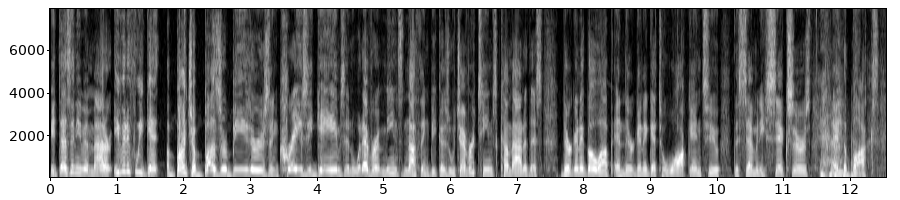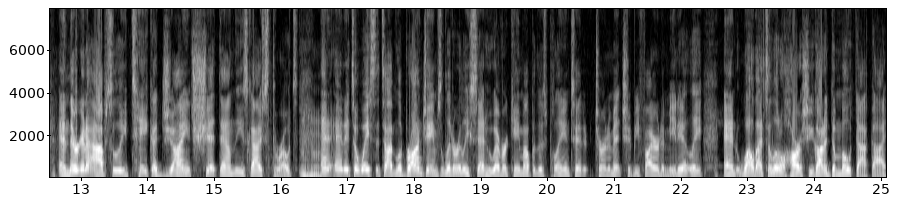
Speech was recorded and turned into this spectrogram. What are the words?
it doesn't even matter. Even if we get a bunch of buzzer beaters and crazy games and whatever, it means nothing because whichever teams come out of this, they're going to go up and they're going to get to walk into the 76ers and the Bucks and they're going to absolutely take a giant shit down these guys' throats. Mm-hmm. And, and it's a waste of time. LeBron James literally said whoever came up with this play-in t- tournament should be fired immediately. And while that's a little harsh, you got to demote that guy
